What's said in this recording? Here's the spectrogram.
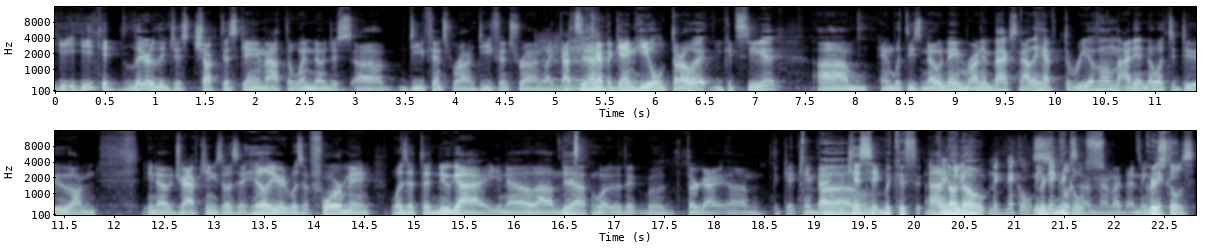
he he could literally just chuck this game out the window and just uh, defense run, defense run. Like that's the Yeah. type of game he'll throw it. You could see it. Um, and with these no name running backs, now they have three of them. I didn't know what to do on, you know, DraftKings. Was it Hilliard? Was it Foreman? Was it the new guy? You know, um, Yeah. What, what, the, what, the third guy um, the guy came back, Uh, McKissic. McKissic. Uh, no, no. McNichols. McNichols. McNichols. Uh, my bad. Christie. McNichols.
